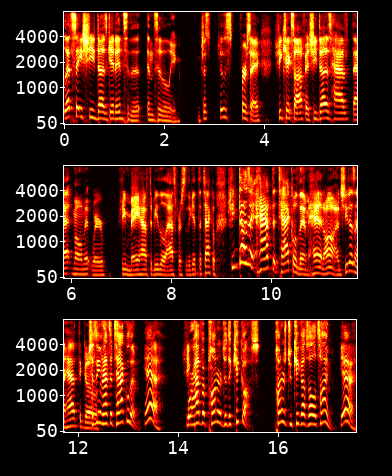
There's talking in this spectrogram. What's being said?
let's say she does get into the into the league, just just for say she kicks off and she does have that moment where she may have to be the last person to get the tackle. She doesn't have to tackle them head on. She doesn't have to go. She doesn't even have to tackle them. yeah, or have a punter do the kickoffs. Punters do kickoffs all the time. yeah.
